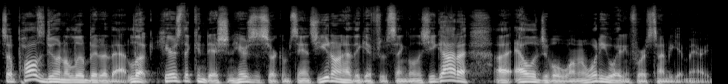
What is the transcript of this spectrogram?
So Paul's doing a little bit of that. Look, here's the condition, here's the circumstance. You don't have the gift of singleness. You got a, a eligible woman. What are you waiting for? It's time to get married.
